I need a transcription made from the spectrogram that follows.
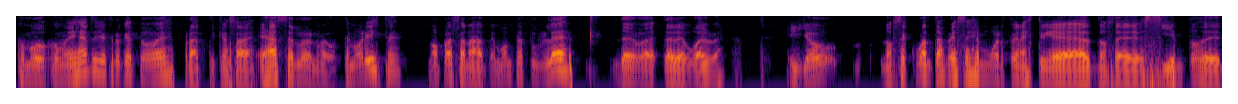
como, como dije antes, yo creo que todo es práctica, ¿sabes? Es hacerlo de nuevo. Te moriste, no pasa nada. Te montas tu bless, de- te devuelves. Y yo no sé cuántas veces he muerto en stream, eh, no sé, cientos de,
